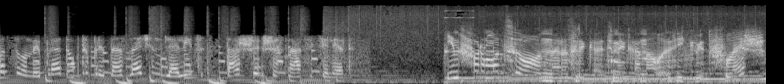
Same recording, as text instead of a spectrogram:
Информационный продукт предназначен для лиц старше 16 лет. Информационно-развлекательный канал Liquid Flash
